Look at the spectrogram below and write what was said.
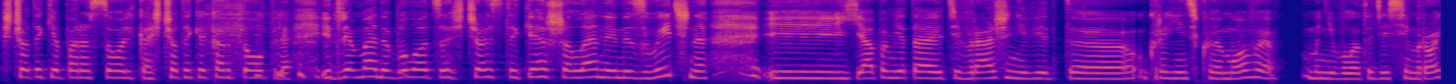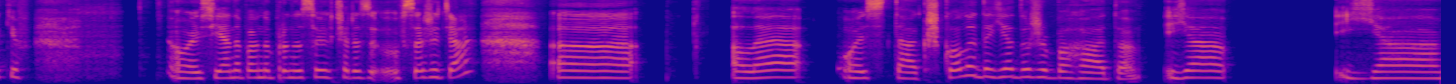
що таке парасолька, що таке картопля. І для мене було це щось таке шалене і незвичне. І я пам'ятаю ті враження від е, української мови. Мені було тоді сім років. Ось я, напевно, пронесу їх через все життя. Е, але ось так, школа дає дуже багато. Я. я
